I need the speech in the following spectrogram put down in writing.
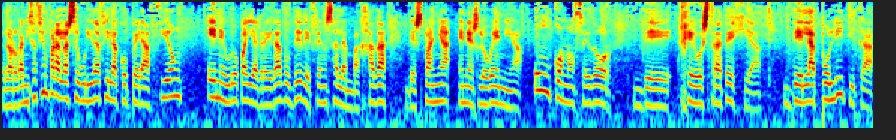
en la Organización para la Seguridad y la Cooperación en Europa y agregado de defensa a la Embajada de España en Eslovenia. Un conocedor de geoestrategia, de la política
